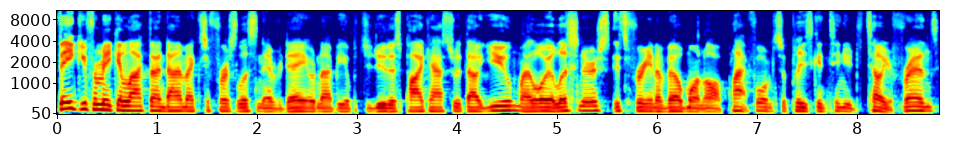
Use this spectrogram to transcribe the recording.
Thank you for making Locked On Diamondbacks your first listen every day. I would not be able to do this podcast without you, my loyal listeners. It's free and available on all platforms, so please continue to tell your friends.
